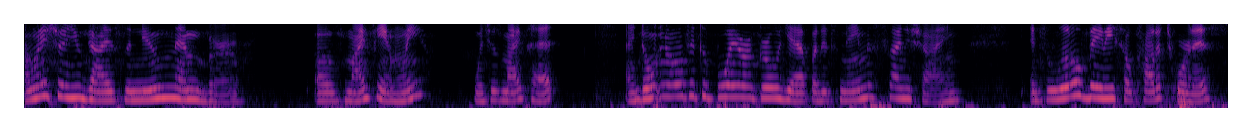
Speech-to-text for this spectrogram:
I want to show you guys the new member of my family, which is my pet. I don't know if it's a boy or a girl yet, but its name is Sunshine. It's a little baby sulcata tortoise.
